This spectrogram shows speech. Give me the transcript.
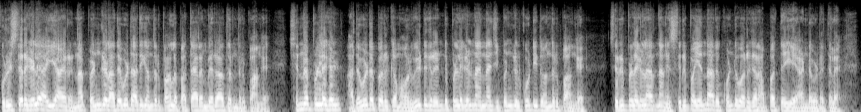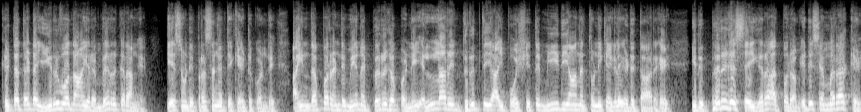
புருஷர்களே ஐயாயிரம்னா பெண்கள் அதை விட அதிகம் இருந்திருப்பாங்களே பத்தாயிரம் பேராவது இருந்திருப்பாங்க சின்ன பிள்ளைகள் அதை விட பெருக்கம். ஒரு வீட்டுக்கு ரெண்டு பிள்ளைகள்னா என்னாச்சு? பெண்கள் கூட்டிட்டு வந்திருப்பாங்க. சிறு பிள்ளைகளாக இருந்தாங்க. சிறு பையன் தான் அதை கொண்டு வருகிற அப்பத்தையே ஆண்டவிடத்துல கிட்டத்தட்ட இருபதாயிரம் பேர் இருக்கிறாங்க. இயேசுடைய பிரசங்கத்தை கேட்டுக்கொண்டு ஐந்தப்போ ரெண்டு மீனை பெருக பண்ணி எல்லாரையும் திருப்தியாய் போஷித்து மீதியான துணிக்கைகளை எடுத்தார்கள். இது பெருக செய்கிற அற்புதம். It is a miracle.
